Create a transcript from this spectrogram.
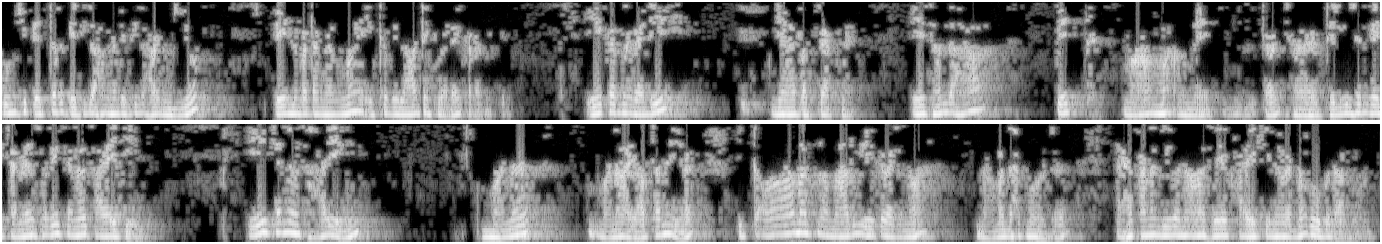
පුංචි පෙත්තර කෙටි ගහන්න කෙටි ගහන්න ගියොත් පේන්න පටන් ගන්නවා එක වෙලාවට එක වැඩේ කරන්න කියලා. ඒ කරන වැඩේ න්‍යායපත්‍යක් නැහැ. ඒ සඳහා පෙත් මාම මේ ටෙලිවිෂන් එකේ channel එකේ channel 6යි තියෙන්නේ. ඒ channel 6න් මන මන ආයතනය ඉතාමත් අමාරු ඒක වෙනවා නාම ධර්ම වලට ඇහ කන දිව නාසය කය කියන වෙන රූප ධර්ම වලට.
